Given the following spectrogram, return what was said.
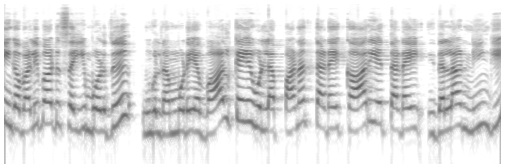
நீங்கள் வழிபாடு செய்யும் பொழுது உங்கள் நம்முடைய வாழ்க்கையில் உள்ள பணத்தடை காரியத்தடை இதெல்லாம் நீங்கி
